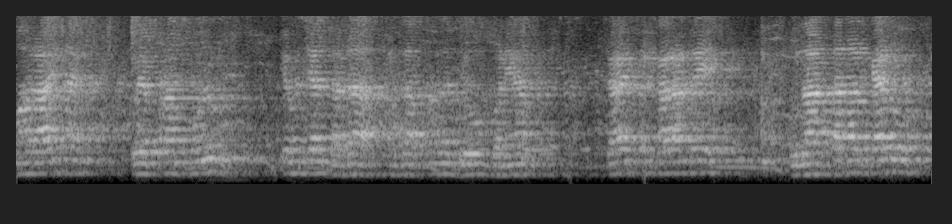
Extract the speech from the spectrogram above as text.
ਮਹਾਰਾਜ ਨੇ ਕੋਈ ਆਪਣਾ ਗੁਰੂ ਇਹੋ ਜਿਹਾ ਸਾਡਾ ਅਰਦਾਸਾਂ ਦਾ ਜੋ ਬਣਿਆ, ਚਾਹੇ ਸਰਕਾਰਾਂ ਨੇ ਉਦਾਰਤਾ ਨਾਲ ਕਹਿ ਲਓ,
